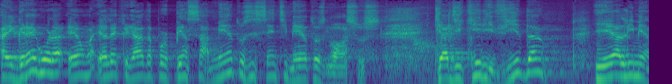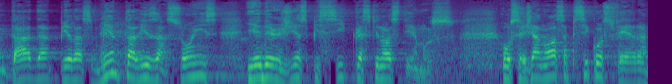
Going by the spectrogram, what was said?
A egrégora é, uma, ela é criada por pensamentos e sentimentos nossos, que adquire vida e é alimentada pelas mentalizações e energias psíquicas que nós temos. Ou seja, a nossa psicosfera,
